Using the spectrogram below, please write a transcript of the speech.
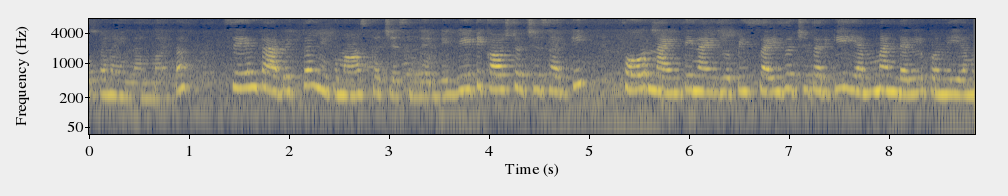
ఓపెన్ అయిందనమాట సేమ్ ఫ్యాబ్రిక్తో మీకు మాస్క్ వచ్చేసిందండి. వీటి కాస్ట్ వచ్చేసరికి four ninety nine rupees size వచ్చేసరికి ఎం అండ్ ఎల్ కొన్ని ఎం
